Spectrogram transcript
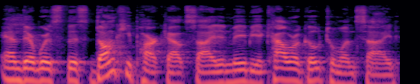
And there was this donkey parked outside and maybe a cow or a goat to one side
